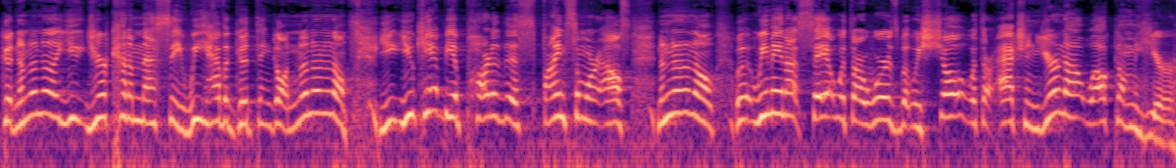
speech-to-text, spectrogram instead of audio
good. No, no, no, you, you're kind of messy. We have a good thing going. No, no, no, no. You, you can't be a part of this. Find somewhere else. No, no, no, no. We may not say it with our words, but we show it with our action. You're not welcome here.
